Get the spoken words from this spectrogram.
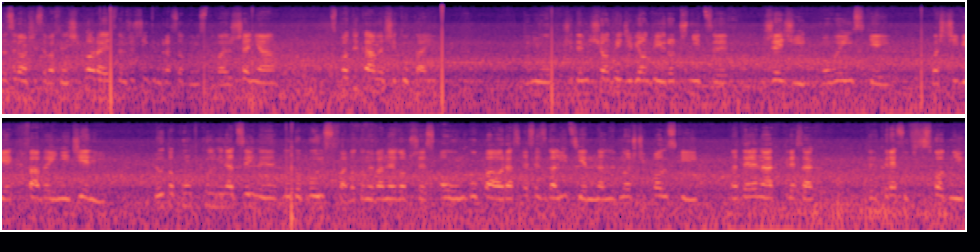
Nazywam się Sebastian Sikora, jestem rzecznikiem prasowym stowarzyszenia. Spotykamy się tutaj w dniu 79. rocznicy rzezi wołyńskiej, właściwie krwawej niedzieli. Był to punkt kulminacyjny ludobójstwa dokonywanego przez OUN UPA oraz SS Galicjen na ludności polskiej na terenach kresach, Kresów Wschodnich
